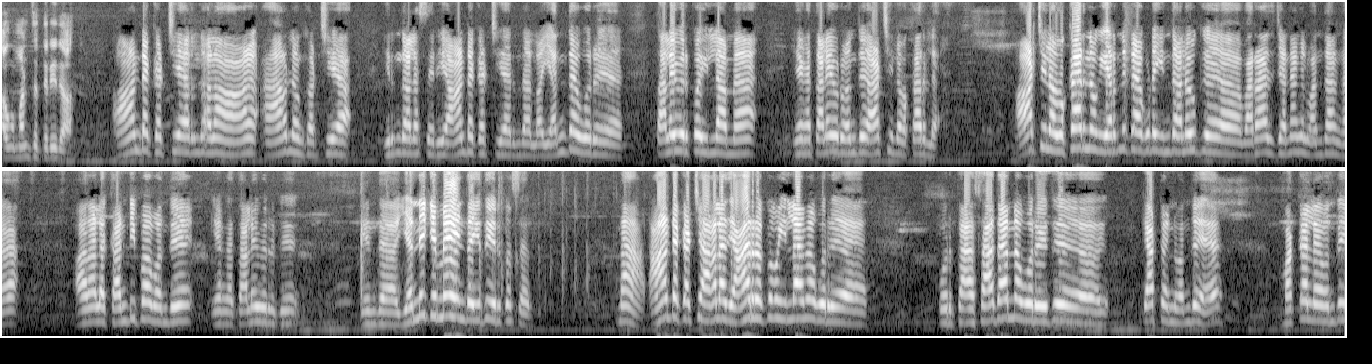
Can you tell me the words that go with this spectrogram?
அவங்க மனசு தெரியுதா? ஆண்ட கட்சியாக இருந்தாலும் ஆளும் கட்சியாக இருந்தாலும் சரி ஆண்ட கட்சியாக இருந்தாலும் எந்த ஒரு தலைவருக்கும் இல்லாமல் எங்கள் தலைவர் வந்து ஆட்சியில் உட்காரல ஆட்சியில் உட்கார்ந்தவங்க இறந்துட்டா கூட இந்த அளவுக்கு வராத ஜனங்கள் வந்தாங்க. அதனால் கண்டிப்பாக வந்து எங்கள் தலைவருக்கு இந்த என்றைக்குமே இந்த இது இருக்கும் சார். நான் ஆண்ட கட்சி ஆளாது யாருக்கும் இல்லாமல் ஒரு ஒரு சாதாரண ஒரு இது கேப்டன் வந்து மக்களை வந்து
